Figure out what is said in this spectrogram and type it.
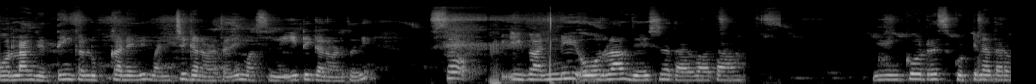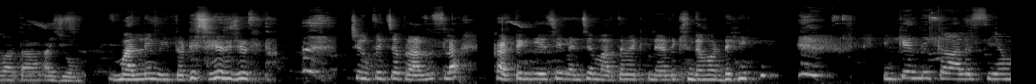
ఓవర్లాక్ చేస్తే ఇంకా లుక్ అనేది మంచిగా కనబడుతుంది మస్తు నీట్గా కనబడుతుంది. సో ఇవన్నీ ఓవర్లాక్ చేసిన తర్వాత ఇది ఇంకో డ్రెస్ కుట్టిన తర్వాత అయ్యో మళ్ళీ మీతోటి షేర్ చేస్తా. చూపించే ప్రాసెస్లో కటింగ్ చేసి మంచిగా మడత పెట్టుకునే కింద పడ్డాయి. ఇంకెందుకు ఆలస్యం?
